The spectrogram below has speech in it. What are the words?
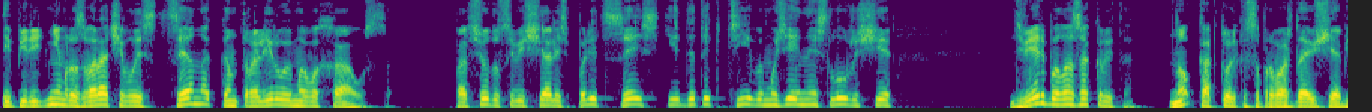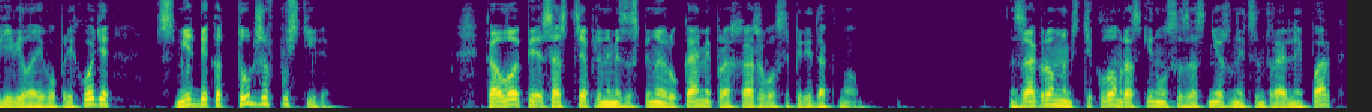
и перед ним разворачивалась сцена контролируемого хаоса. Повсюду совещались полицейские, детективы, музейные служащие. Дверь была закрыта, но как только сопровождающий объявил о его приходе, Смитбека тут же впустили. Колопи со сцепленными за спиной руками прохаживался перед окном. За огромным стеклом раскинулся заснеженный центральный парк.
